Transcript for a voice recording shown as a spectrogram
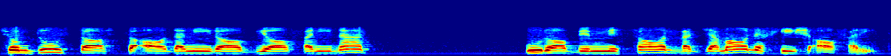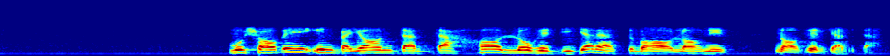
چون دوست داشت که آدمی را بیافریند او را به مثال و جمال خیش آفرید. مشابه این بیان در دهها لوح دیگر از به الله نیز نازل گردیده است.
